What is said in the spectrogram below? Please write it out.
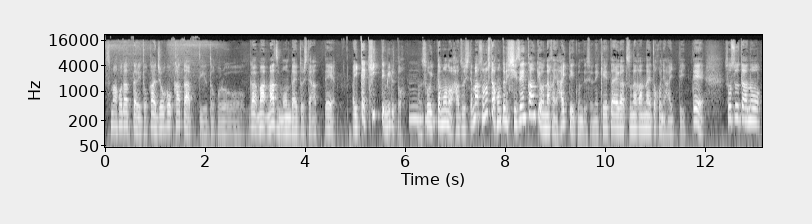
スマホだったりとか情報過多っていうところが、まあ、まず問題としてあって一回切ってみると、うんうん、そういったものを外して、まあ、その人は本当に自然環境の中に入っていくんですよね。携帯が繋がらないところに入っていって、そうすると、あの、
